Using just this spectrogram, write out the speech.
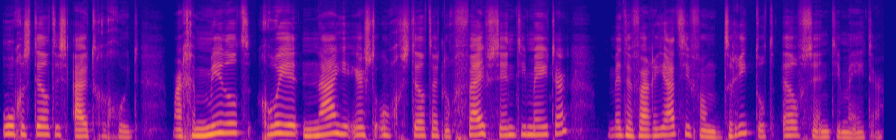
ongesteld is uitgegroeid. Maar gemiddeld groei je na je eerste ongesteldheid nog 5 centimeter met een variatie van 3 tot 11 centimeter.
